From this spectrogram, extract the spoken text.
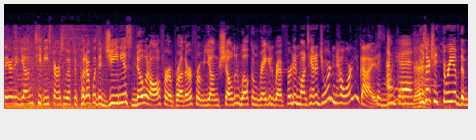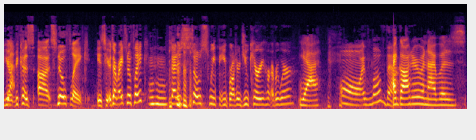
They are the young TV stars who have to put up with a genius know-it-all for a brother from young Sheldon. Welcome Raegan Revord and Montana Jordan. How are you guys? I'm good. There's actually three of them here because uh, Snowflake is here. Is that right, Snowflake? Mm-hmm. is so sweet that you brought her. Do you carry her everywhere? Yeah. Oh, I love that. I got her when I was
